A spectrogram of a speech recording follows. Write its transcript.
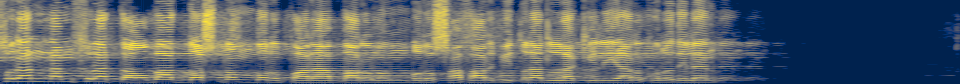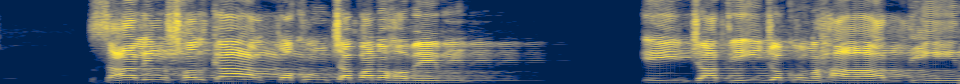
সুরার নাম সুরা তাওবা দশ নম্বর পারা, বারো নম্বর সাফার ভিতর আল্লাহ ক্লিয়ার করে দিলেন। জালিম সরকার তখন চাপানো হবে। এই জাতি যখন হাত দিন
